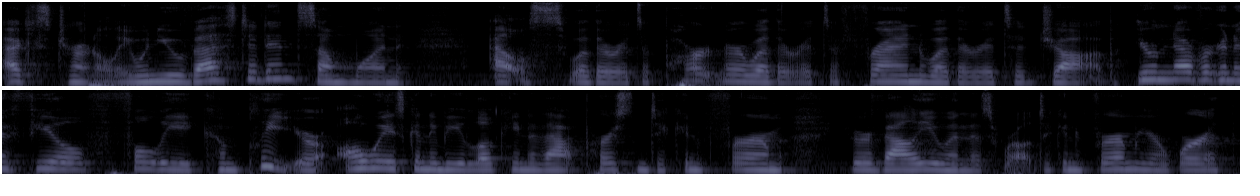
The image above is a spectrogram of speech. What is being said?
externally, when you vest it in someone else, whether it's a partner, whether it's a friend, whether it's a job. You're never going to feel fully complete. You're always going to be looking to that person to confirm your value in this world, to confirm your worth.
